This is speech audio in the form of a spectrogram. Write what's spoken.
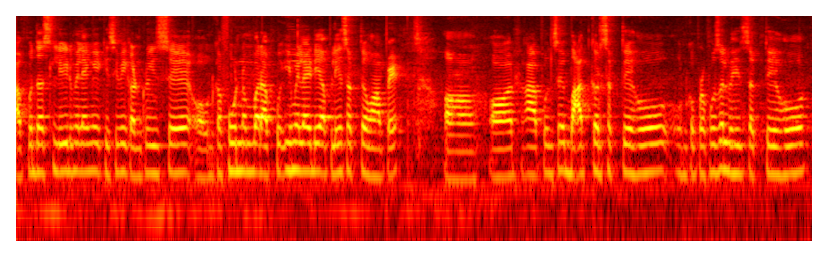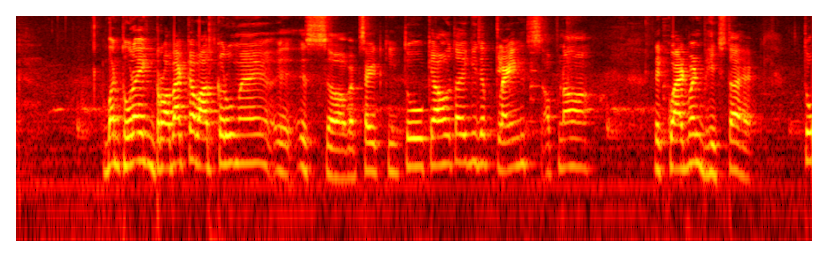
आपको दस लीड मिलेंगे किसी भी कंट्रीज़ से, और उनका फ़ोन नंबर आपको ईमेल आईडी आप ले सकते हो वहाँ पे। और आप उनसे बात कर सकते हो, उनको प्रपोज़ल भेज सकते हो। बट थोड़ा एक ड्रॉबैक का बात करूँ मैं इस वेबसाइट की तो क्या होता है कि जब क्लाइंट्स अपना रिक्वायरमेंट भेजता है तो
